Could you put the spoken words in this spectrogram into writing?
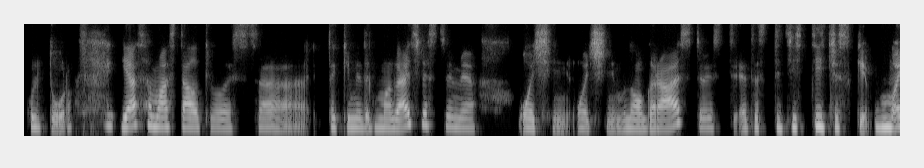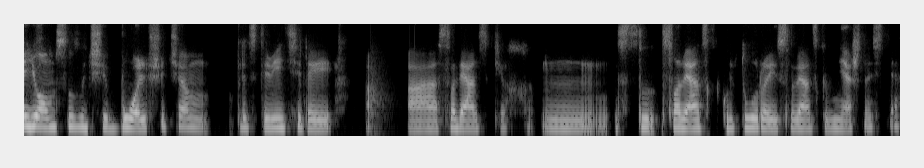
культур. Я сама сталкивалась с а, такими домогательствами очень-очень много раз, то есть это статистически в моем случае больше, чем представителей славянских, славянской культуры и славянской внешности.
